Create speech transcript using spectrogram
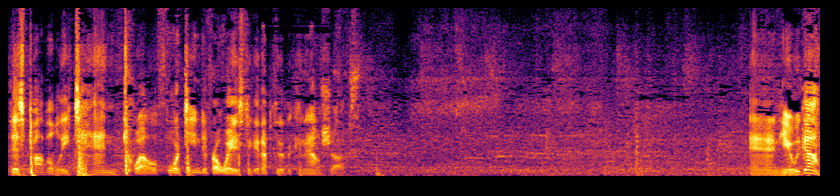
There's probably 10, 12, 14 different ways to get up to the canal shops. And here we go.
